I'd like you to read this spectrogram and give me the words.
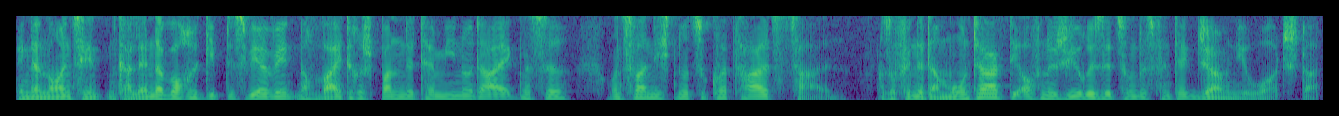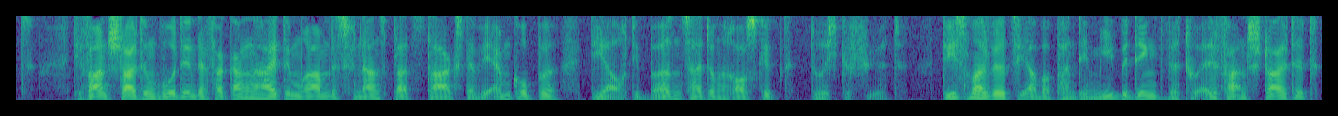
In der 19. Kalenderwoche gibt es wie erwähnt noch weitere spannende Termine und Ereignisse, und zwar nicht nur zu Quartalszahlen. So findet am Montag die offene Jury-Sitzung des Fintech Germany Awards statt. Die Veranstaltung wurde in der Vergangenheit im Rahmen des Finanzplatztags der WM-Gruppe, die ja auch die Börsenzeitung herausgibt, durchgeführt. Diesmal wird sie aber pandemiebedingt virtuell veranstaltet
